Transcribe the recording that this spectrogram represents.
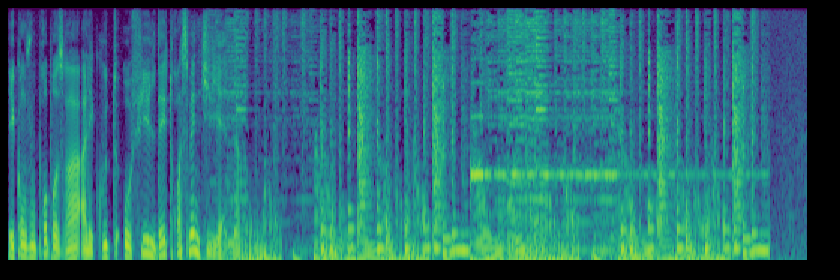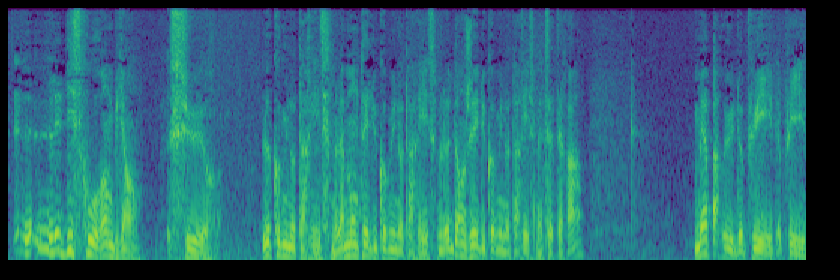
et qu'on vous proposera à l'écoute au fil des trois semaines qui viennent. Les discours ambiants sur le communautarisme, la montée du communautarisme, le danger du communautarisme, etc., m'est apparu depuis, depuis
